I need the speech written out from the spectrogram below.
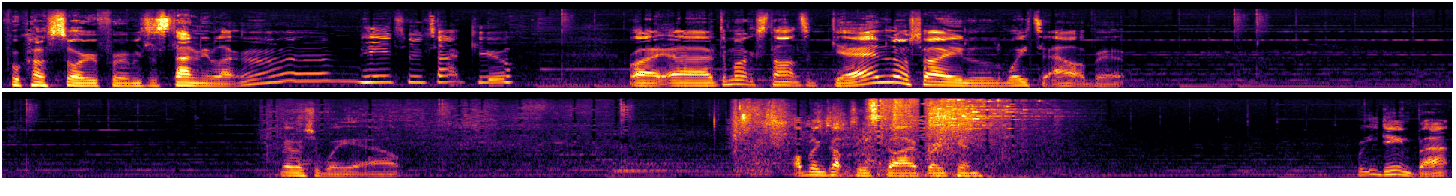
I feel kind of sorry for him. He's just standing there like, Here to attack you. Right, uh, demonic stance again, or should I wait it out a bit? Maybe I should wait it out. I'll blink up to this guy, break him. What are you doing, Bat?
